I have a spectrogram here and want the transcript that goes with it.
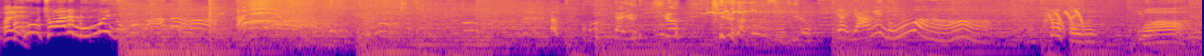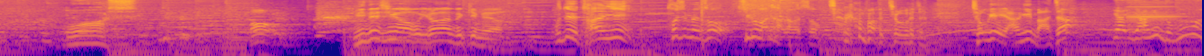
빨리. 어, 저 안에 먹물이 너무 많아. 야, 이거 뒤로, 뒤로 다 떨어졌어, 뒤로. 야, 양이 너무 많아. 큰일 났다, 이거. 와, 와, 씨. 어, 위내싱하고 일어난 느낌이야. 근데 다행히 터지면서 뒤로 많이 날아갔어. 잠깐만, 저거, 저, 저게 양이 맞아? 야, 양이 너무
